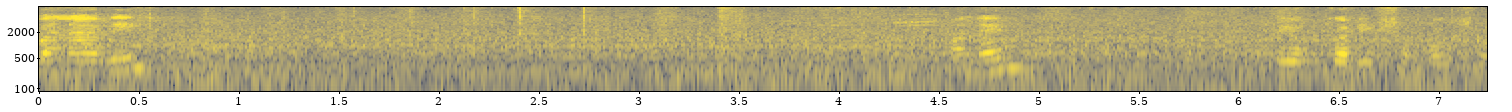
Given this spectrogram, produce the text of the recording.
બનાવી અને ઉપયોગ કરી શકો છો.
